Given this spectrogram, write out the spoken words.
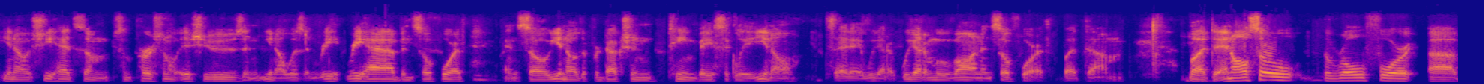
you know, she had some some personal issues and you know was in re- rehab and so forth. And so you know the production team basically you know said, hey, we gotta we gotta move on and so forth. But um, but and also the role for uh,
